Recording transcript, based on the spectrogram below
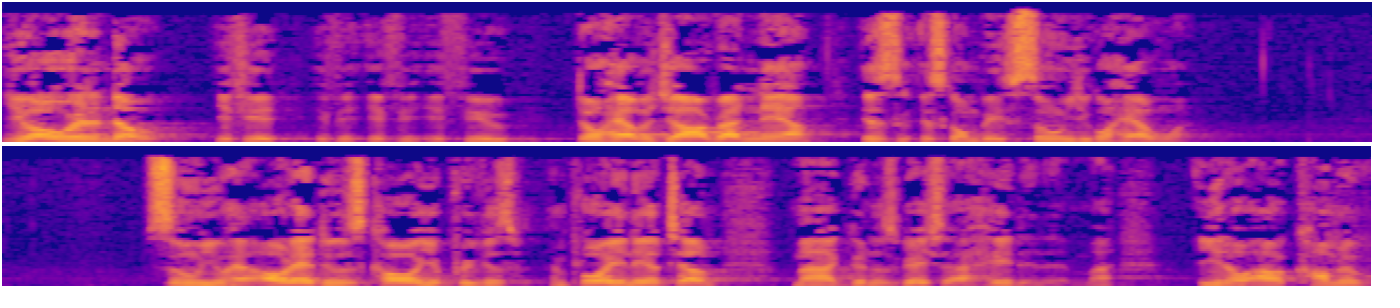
You already know if you, if you, if you, if you don't have a job right now, it's, it's going to be soon you're going to have one. Soon you'll have, all they do is call your previous employer and they'll tell them, my goodness gracious, I hate it. My, you know, our company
